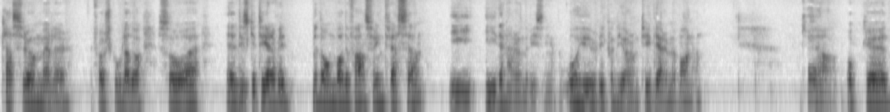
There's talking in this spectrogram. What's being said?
klassrum eller förskola då så eh, diskuterade vi med dem vad det fanns för intressen i, i den här undervisningen och hur vi kunde göra dem tydligare med barnen. Okay. Ja, och, eh,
